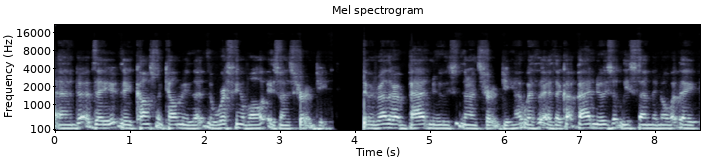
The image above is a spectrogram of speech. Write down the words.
And they, they constantly tell me that the worst thing of all is uncertainty. They would rather have bad news than uncertainty. With, if they got bad news, at least then they know what they,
